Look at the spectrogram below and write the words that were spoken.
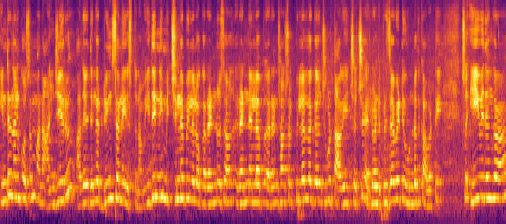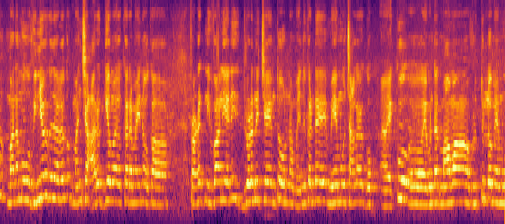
ఇంటర్నల్ కోసం మన అంజీరు అదేవిధంగా డ్రింక్స్ అనేవి ఇస్తున్నాం. ఇది మీ చిన్న పిల్లలు ఒక రెండు సంవ- రెండు నెలల రెండు సంవత్సరాల పిల్లల దగ్గర నుంచి కూడా తాగించవచ్చు ఎటువంటి ప్రిజర్వేటివ్ ఉండదు కాబట్టి. సో ఈ విధంగా మనము వినియోగదారులకు మంచి ఆరోగ్యకరమైన ఒక ప్రోడక్ట్ని ఇవ్వాలి అని దృఢ నిశ్చయంతో ఉన్నాము ఎందుకంటే మేము చాలా గొప్ప ఎక్కువ ఏమంటారు మామ వృత్తుల్లో మేము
